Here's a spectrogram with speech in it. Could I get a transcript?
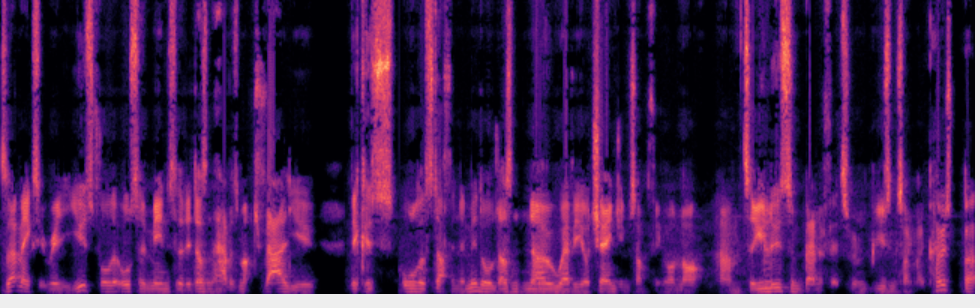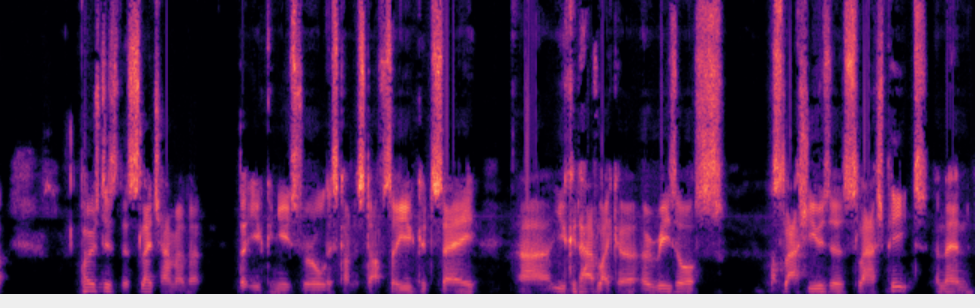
So that makes it really useful. It also means that it doesn't have as much value because all the stuff in the middle doesn't know whether you're changing something or not. Um, so you lose some benefits from using something like Post, but Post is the sledgehammer that, that you can use for all this kind of stuff. So you could say, uh, you could have like a, a resource slash users slash Pete, and then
